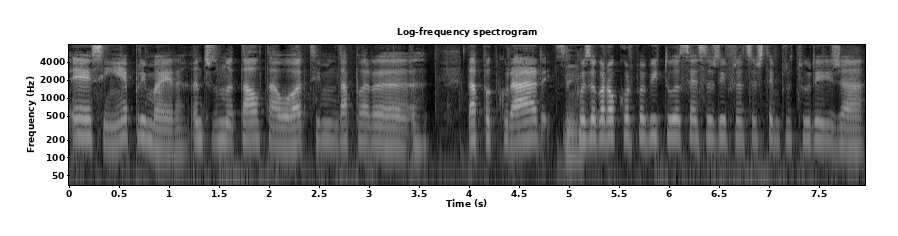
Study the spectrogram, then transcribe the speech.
é assim, é a primeira. Antes do Natal está ótimo, dá para, dá para curar. Sim. Depois agora o corpo habitua-se a essas diferenças de temperatura e já,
